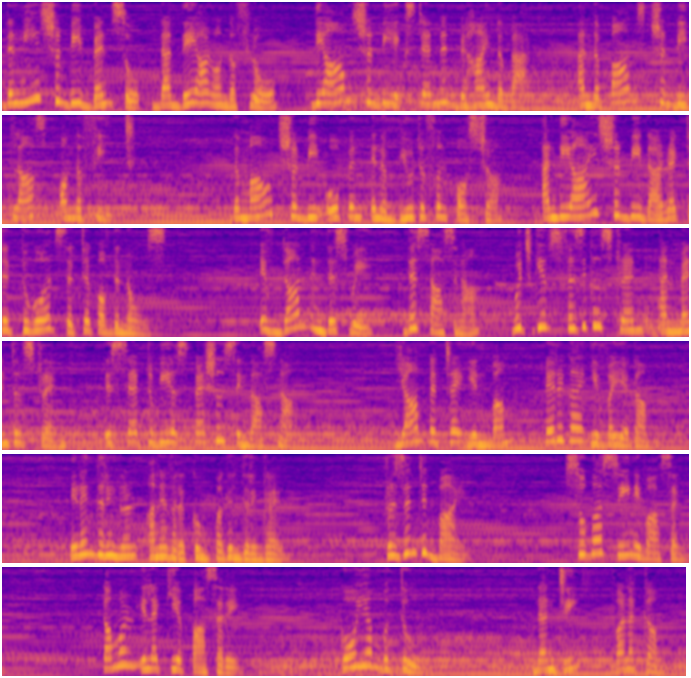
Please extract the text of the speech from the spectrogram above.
The knees should be bent so that they are on the floor, the arms should be extended behind the back, and the palms should be clasped on the feet. The mouth should be open in a beautiful posture, and the eyes should be directed towards the tip of the nose. If done in this way, this asana, which gives physical strength and mental strength, is said to be a special Singhasana. யாம் பெற்ற இன்பம் பெருக இவ்வையகம். இணைந்திருங்கள் அனைவருக்கும் பகிர்ந்திருங்கள். Presented by Subha Srinivasan Tamil இலக்கிய பாசறை. கோயம்புத்தூர். நன்றி வணக்கம்.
